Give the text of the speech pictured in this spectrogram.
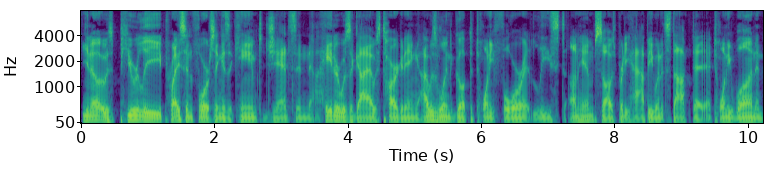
You know, it was purely price enforcing as it came to Jansen. Hader was a guy I was targeting. I was willing to go up to 24 at least on him. So I was pretty happy when it stopped at, at 21. And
